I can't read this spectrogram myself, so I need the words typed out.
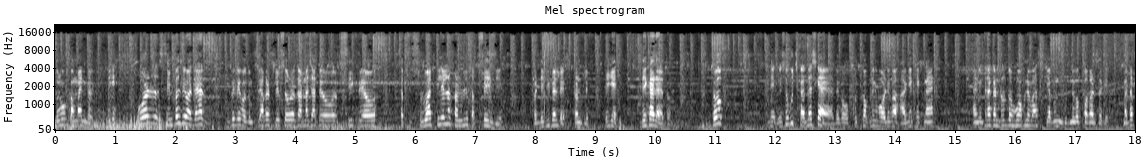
दोनों को कंबाइन करके, ठीक है? और सिंपल सी बात है यार क्योंकि देखो, तुम अगर फ्लिप्स वगैरह करना चाहते हो, सीख रहे हो, सब शुरुआत के लिए ना फ्रंट फ्लिप सबसे ईजी है पर डिफ़िकल्ट है फ्रंट फ्लिप ठीक है? देखा जाए तो। तो देख, इसमें कुछ करना क्या है? देखो, खुद को अपनी बॉडी को आगे फेंकना है एंड इतना कंट्रोल तो हूँ अपने पास कि अपन घुटने को पकड़ सके मतलब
